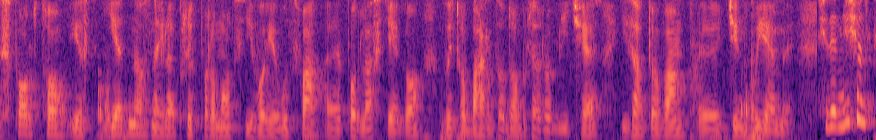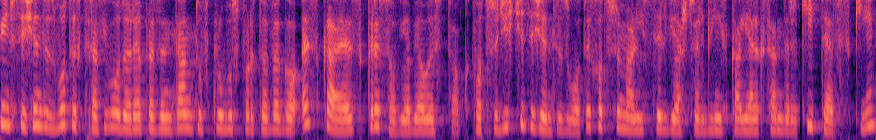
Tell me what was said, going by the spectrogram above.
sport to jest jedna z najlepszych promocji województwa e, podlaskiego. Wy to bardzo dobrze robicie i za to Wam e, dziękujemy. 75 tysięcy złotych trafiło do reprezentantów klubu sportowego SKS Kresowia Białystok. Po 30 tysięcy złotych otrzymali Sylwia Szczerbińska i Aleksander Kitewski,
